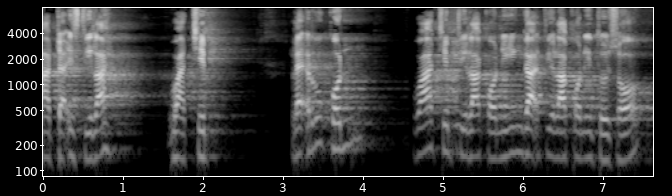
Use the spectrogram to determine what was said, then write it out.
ada istilah wajib. Lek rukun wajib dilakoni, enggak dilakoni dosa,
